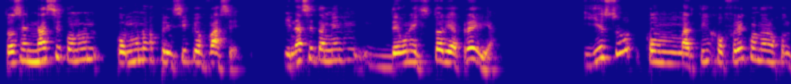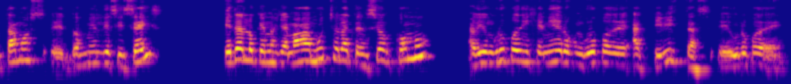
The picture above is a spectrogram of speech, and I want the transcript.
Entonces nace con, un, con unos principios base y nace también de una historia previa. Y eso con Martín Jofré, cuando nos juntamos en 2016, era lo que nos llamaba mucho la atención, cómo había un grupo de ingenieros, un grupo de activistas, eh, un grupo de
